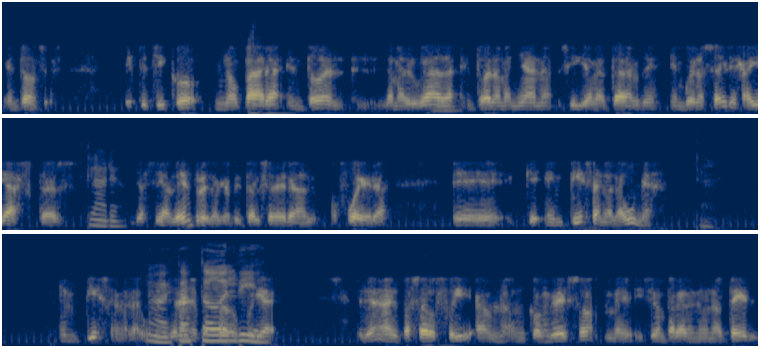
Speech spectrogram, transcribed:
Entonces, este chico no para en toda la madrugada, en toda la mañana, sigue a la tarde. En Buenos Aires hay afters, ya sea dentro de la capital federal o fuera, eh, que empiezan a la una. Empiezan a la una. Ah, todo el día. el año pasado fui a un, congreso, me hicieron parar en un hotel.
